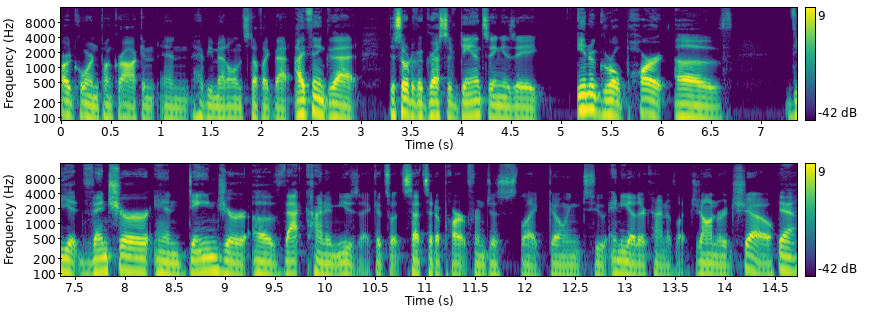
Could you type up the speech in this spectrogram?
hardcore and punk rock and, and heavy metal and stuff like that. I think that the sort of aggressive dancing is a integral part of the adventure and danger of that kind of music. It's what sets it apart from just like going to any other kind of like genre show. Yeah.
